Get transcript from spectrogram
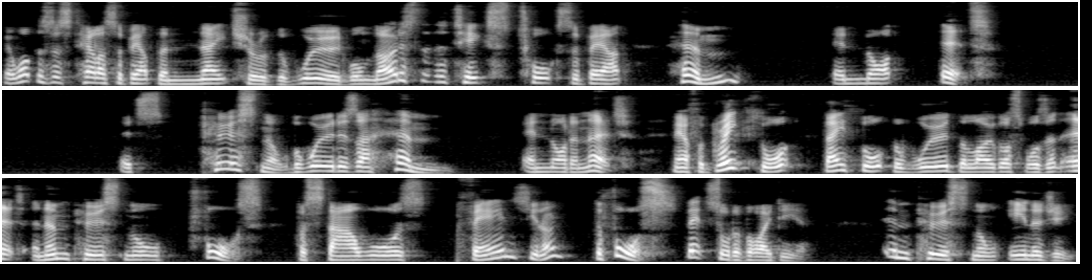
Now, what does this tell us about the nature of the word? Well, notice that the text talks about him and not it. It's personal. The word is a him and not an it. Now, for Greek thought, they thought the word, the Logos, was an it, an impersonal force. For Star Wars fans, you know, the force, that sort of idea. Impersonal energy.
